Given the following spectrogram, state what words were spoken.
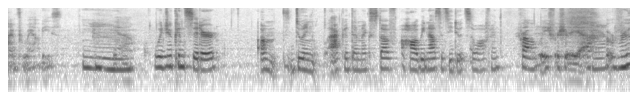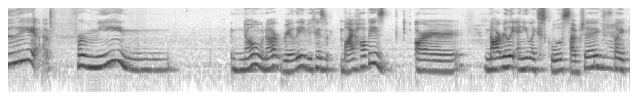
time for my hobbies. Yeah. Would you consider um doing academic stuff a hobby now since you do it so often? Probably for sure, yeah. Really? For me, n- no, not really, because my hobbies are not really any like school subjects. Yeah. Like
